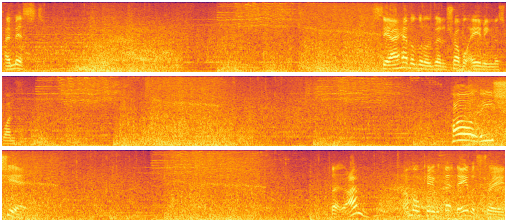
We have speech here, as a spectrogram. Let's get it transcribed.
I missed. See, I have a little bit of trouble aiming this one. Holy shit! But I'm I'm okay with that damage trade.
